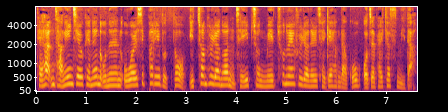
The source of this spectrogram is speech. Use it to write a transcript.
대한장애인체육회는 오는 5월 18일부터 이천훈련원 재입촌 및 촌회 훈련을 재개한다고 어제 밝혔습니다.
